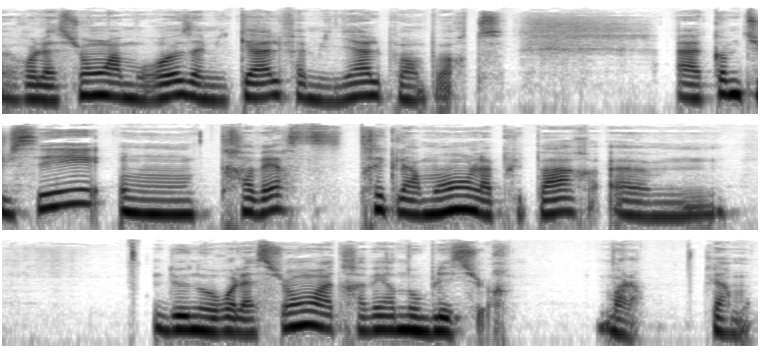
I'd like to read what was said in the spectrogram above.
euh, relations amoureuses, amicales, familiales, peu importe. comme tu le sais, on traverse très clairement la plupart de nos relations à travers nos blessures. Voilà, clairement.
